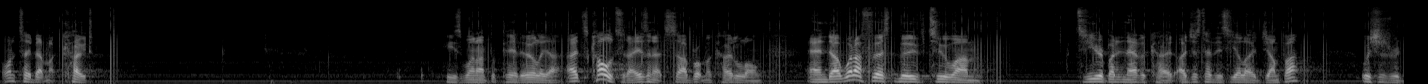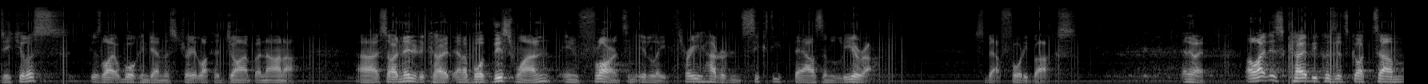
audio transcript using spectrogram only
I want to tell you about my coat. Here's one I prepared earlier. Uh, it's cold today, isn't it? So I brought my coat along. And uh, when I first moved to, um, to Europe, I didn't have a coat. I just had this yellow jumper, which is ridiculous. It was like walking down the street like a giant banana. Uh, so I needed a coat, and I bought this one in Florence, in Italy, 360,000 lira. It's about 40 bucks. Anyway, I like this coat because it's got um,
